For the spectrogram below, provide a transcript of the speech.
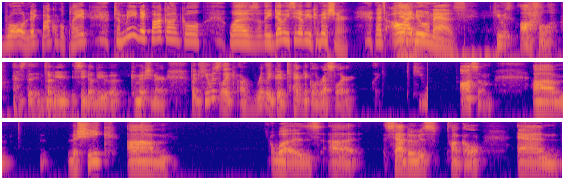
role Nick Bockwinkel played. To me, Nick Bockwinkel was the WCW commissioner. That's all Yeah, I knew he- him as. He was awful as the WCW commissioner, but he was like a really good technical wrestler. Like he was awesome. Um, the Sheik um, was uh, Sabu's uncle, and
